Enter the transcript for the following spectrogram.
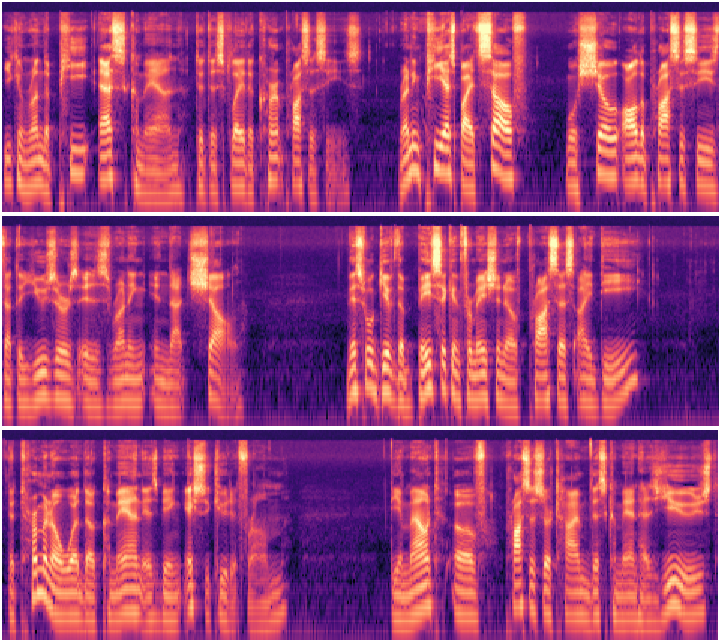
you can run the ps command to display the current processes. Running ps by itself will show all the processes that the users is running in that shell. This will give the basic information of process ID, the terminal where the command is being executed from, the amount of processor time this command has used,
